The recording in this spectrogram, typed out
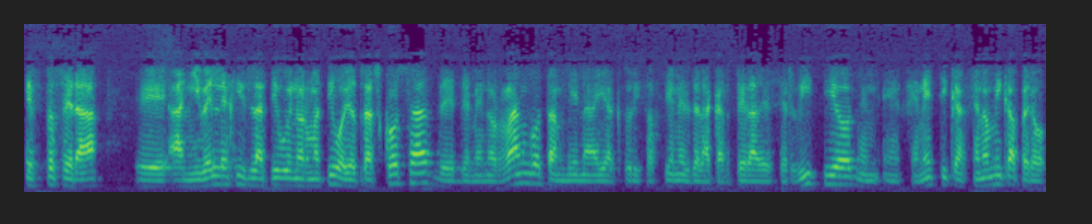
esto será Eh, a nivel legislativo y normativo hay otras cosas de, menor rango, también hay actualizaciones de la cartera de servicios en, genética, en genómica, pero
